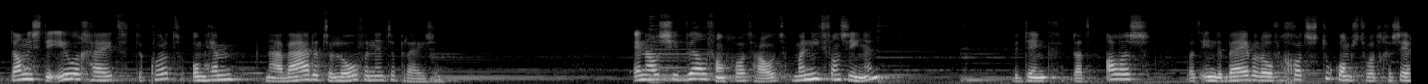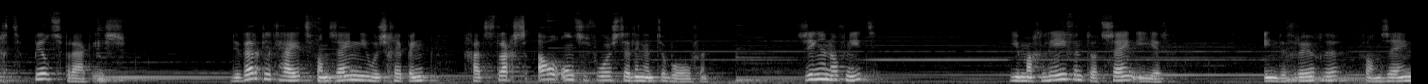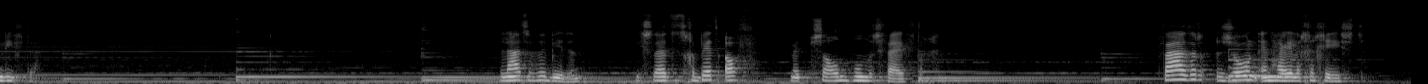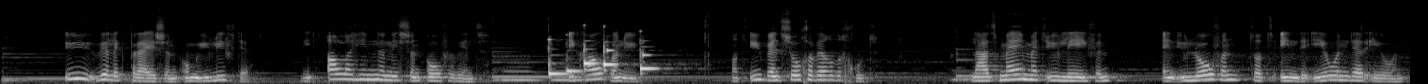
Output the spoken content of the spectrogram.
Dan is de eeuwigheid te kort om Hem naar waarde te loven en te prijzen. En als je wel van God houdt, maar niet van zingen, bedenk dat alles wat in de Bijbel over Gods toekomst wordt gezegd beeldspraak is. De werkelijkheid van Zijn nieuwe schepping gaat straks al onze voorstellingen te boven. Zingen of niet, je mag leven tot Zijn eer, in de vreugde van Zijn liefde. Laten we bidden. Ik sluit het gebed af met Psalm 150. Vader, Zoon en Heilige Geest. U wil ik prijzen om uw liefde, die alle hindernissen overwint. Ik hou van u, want u bent zo geweldig goed. Laat mij met u leven en u loven tot in de eeuwen der eeuwen.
